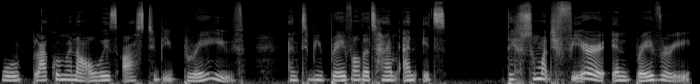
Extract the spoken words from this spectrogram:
well, black women are always asked to be brave and to be brave all the time and it's there's so much fear in bravery,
